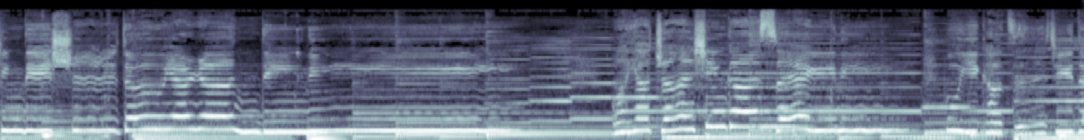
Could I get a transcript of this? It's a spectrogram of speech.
心的事都要认定你，我要专心跟随你，不依靠自己的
